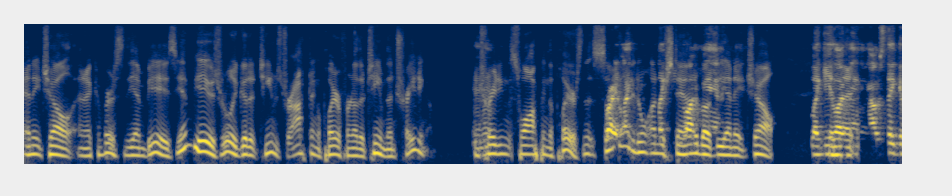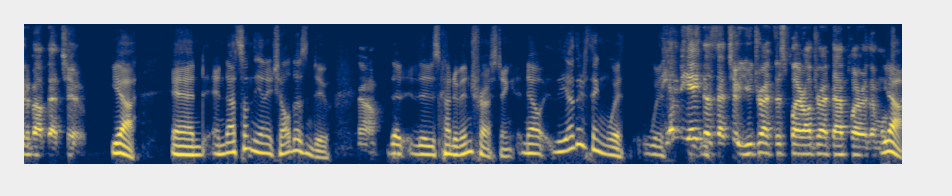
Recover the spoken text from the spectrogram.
nhl and i compare this to the nba is the nba is really good at teams drafting a player for another team then trading them and mm-hmm. trading swapping the players and it's something right, like, i don't understand like about the nhl like Eli I was thinking about that too. Yeah. And and that's something the NHL doesn't do. No. That that is kind of interesting. Now, the other thing with with the NBA does that too. You draft this player, I'll draft that player, then we'll yeah,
